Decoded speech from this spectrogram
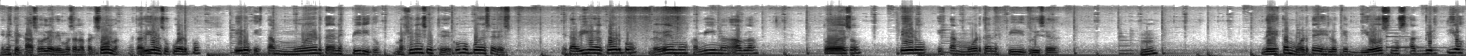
En este caso le vemos a la persona, está viva en su cuerpo, pero está muerta en espíritu. Imagínense ustedes, ¿cómo puede ser eso? Está viva de cuerpo, le vemos, camina, habla, todo eso, pero está muerta en espíritu, dice. ¿Mm? De esta muerte es lo que Dios nos advirtió.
